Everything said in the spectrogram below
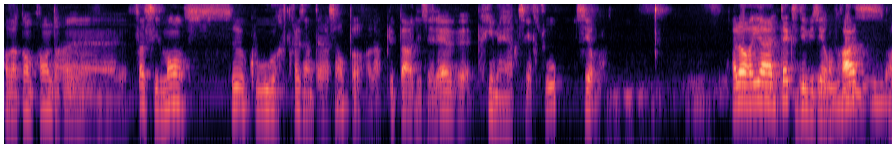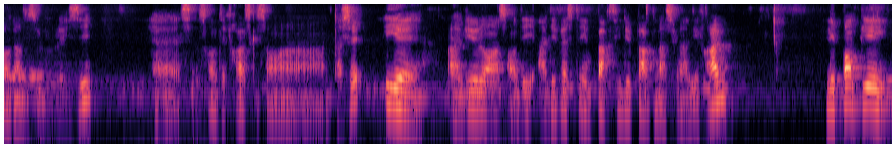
On va comprendre euh, facilement ce cours très intéressant pour la plupart des élèves primaires, surtout C1. Alors, il y a un texte divisé en phrases. Regardez s'il vous plaît ici. Euh, ce sont des phrases qui sont attachées. Hier, un violent incendie a dévasté une partie du parc national d'Ifran. Les pompiers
